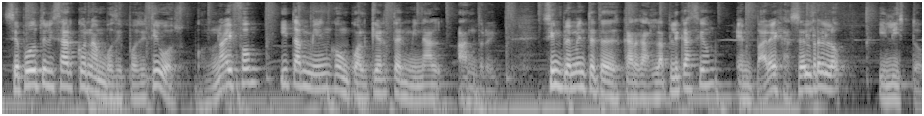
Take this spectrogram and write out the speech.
se puede utilizar con ambos dispositivos, con un iPhone y también con cualquier terminal Android. Simplemente te descargas la aplicación, emparejas el reloj y listo.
